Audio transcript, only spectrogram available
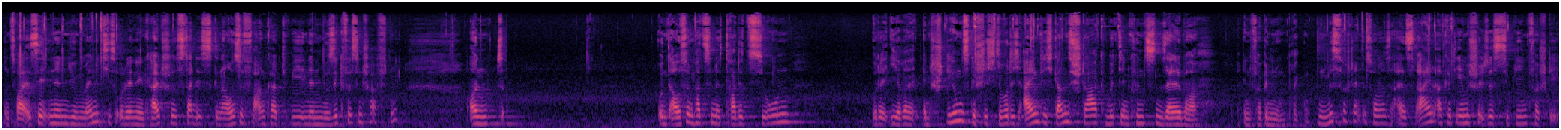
Und zwar ist sie in den Humanities oder in den Cultural Studies genauso verankert wie in den Musikwissenschaften. Und, und außerdem hat sie eine Tradition, oder ihre Entstehungsgeschichte würde ich eigentlich ganz stark mit den Künsten selber in Verbindung bringen. Ein Missverständnis, wenn man es als rein akademische Disziplin versteht.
